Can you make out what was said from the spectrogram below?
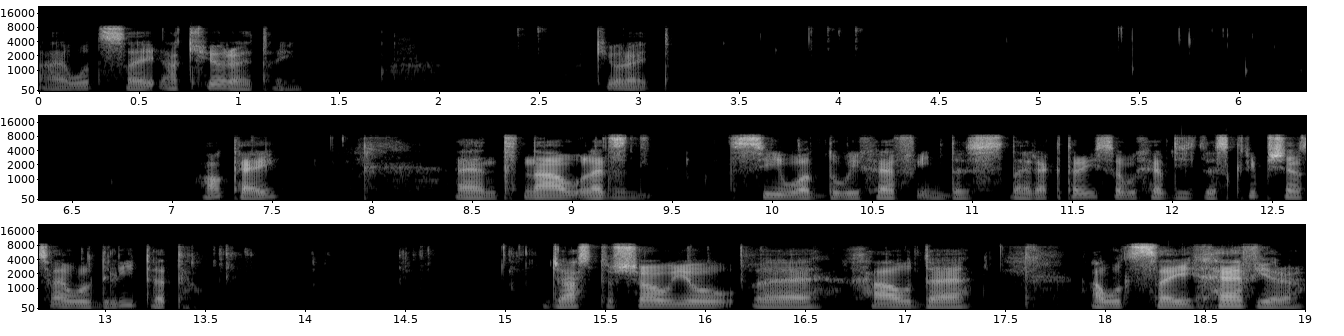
I would say, accurate. Accurate. Okay, and now let's see what do we have in this directory. So we have these descriptions. I will delete it just to show you uh, how the, I would say, heavier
